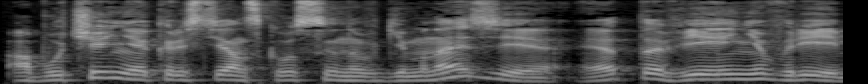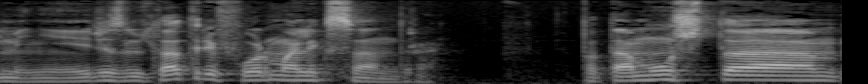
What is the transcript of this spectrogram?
Обучение крестьянского сына в гимназии – это веяние времени и результат реформы Александра. Потому что,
